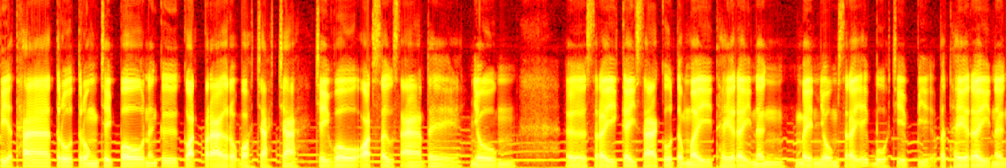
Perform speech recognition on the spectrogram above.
ពាក្យថាទ្រទ្រង់ចៃពោហ្នឹងគឺគាត់ប្រើរបស់ចាស់ចាស់ចៃវោអត់សូវស្អាតទេញោមអឺស្រីកៃសាកោតមីថេរីនឹងមិនញោមស្រីអីបួសជាពាក្យប្រថេរីនឹង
